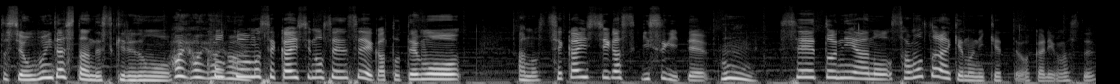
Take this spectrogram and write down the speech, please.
私思い出したんですけれども、はいはいはいはい、高校の世界史の先生がとてもあの世界史が好きすぎてうん、生徒にあのサモトラケのニケってわかります？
